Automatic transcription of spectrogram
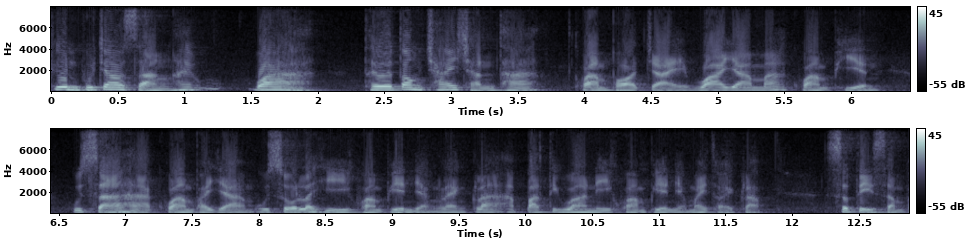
ขึ้นผู้เจ้าสั่งให้ว่าเธอต้องใช้ฉันทะ ความพอใจ วายามะความเพียรอุตสาหะความพยายาม อุโสลหีความเพียรอย่างแรงกล้าอปติวานีความเพียรอย่างไม่ถอยกลับ สติสัมป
